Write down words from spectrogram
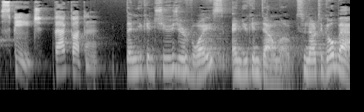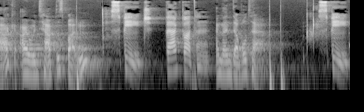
speech back button. Then you can choose your voice and you can download. So now to go back, I would tap this button. Speech back button. And then double tap. Speak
